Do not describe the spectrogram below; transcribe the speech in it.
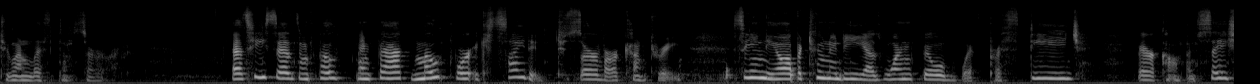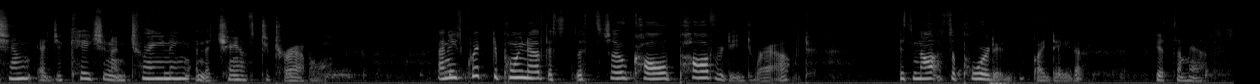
to enlist and serve. As he says, in, fo- in fact, most were excited to serve our country, seeing the opportunity as one filled with prestige, fair compensation, education and training, and the chance to travel. And he's quick to point out that the so called poverty draft is not supported by data, it's a myth.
